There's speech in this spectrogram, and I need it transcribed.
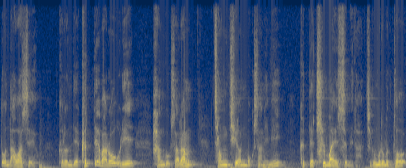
또 나왔어요. 그런데 그때 바로 우리 한국 사람 정치현 목사님이 그때 출마했습니다. 지금으로부터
